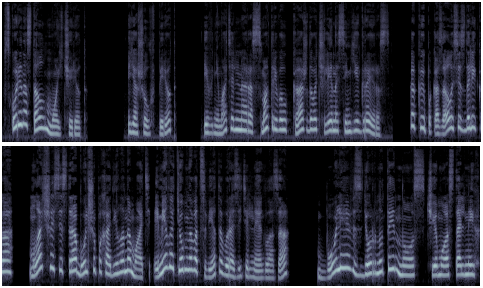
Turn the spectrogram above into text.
Вскоре настал мой черед. Я шел вперед и внимательно рассматривал каждого члена семьи Грейрос. Как и показалось издалека, младшая сестра больше походила на мать, имела темного цвета выразительные глаза, более вздернутый нос, чем у остальных,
